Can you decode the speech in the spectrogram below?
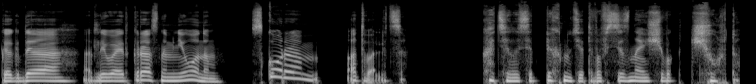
Когда отливает красным неоном, скоро отвалится». Хотелось отпихнуть этого всезнающего к чёрту.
